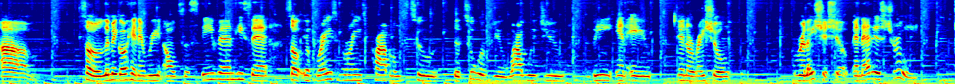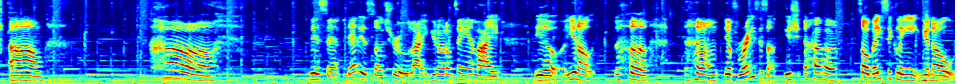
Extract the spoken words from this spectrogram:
Um, so let me go ahead and read on to Stephen. He said, So if race brings problems to the two of you, why would you be in a interracial relationship? And that is true. Um, oh, listen, that is so true. Like, you know what I'm saying? Like, you, know, uh, um, if race is a issue, uh, so basically, you know,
